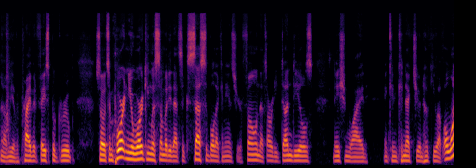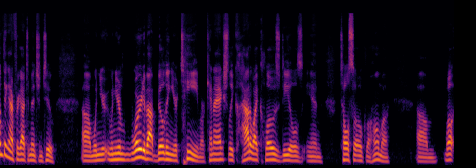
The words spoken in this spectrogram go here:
Uh, we have a private Facebook group. So it's important you're working with somebody that's accessible, that can answer your phone, that's already done deals nationwide, and can connect you and hook you up. Oh, one thing I forgot to mention too um, when you're when you're worried about building your team or can I actually how do I close deals in Tulsa, Oklahoma? Um, well,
